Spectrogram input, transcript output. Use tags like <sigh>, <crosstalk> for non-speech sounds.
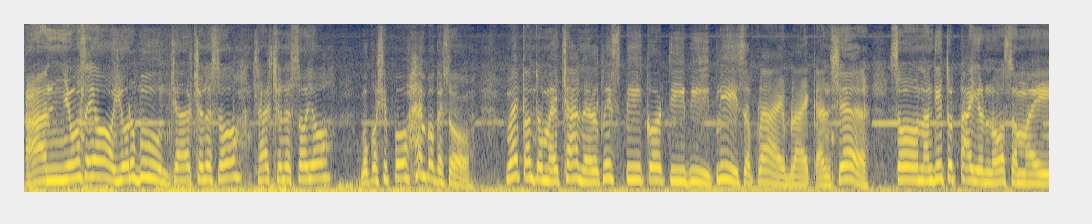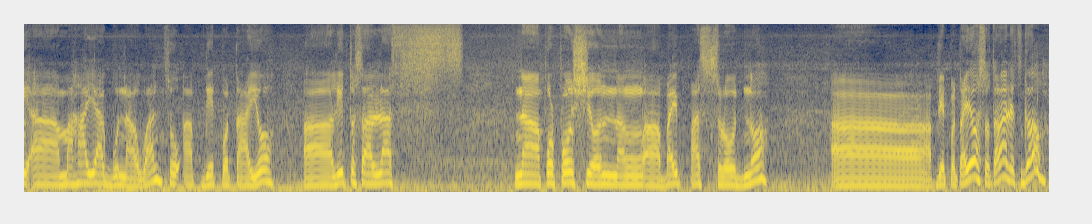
안녕하세요 여러분 잘 지냈어? 잘 지냈어요? 먹고 싶어 햄버거서 Welcome to my channel Crispy Core TV Please subscribe, like, and share So nandito tayo no sa may ah, Mahayag Bunawan So update po tayo Ah, dito sa last na proportion ng ah, bypass road no Ah, update po tayo so tara let's go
